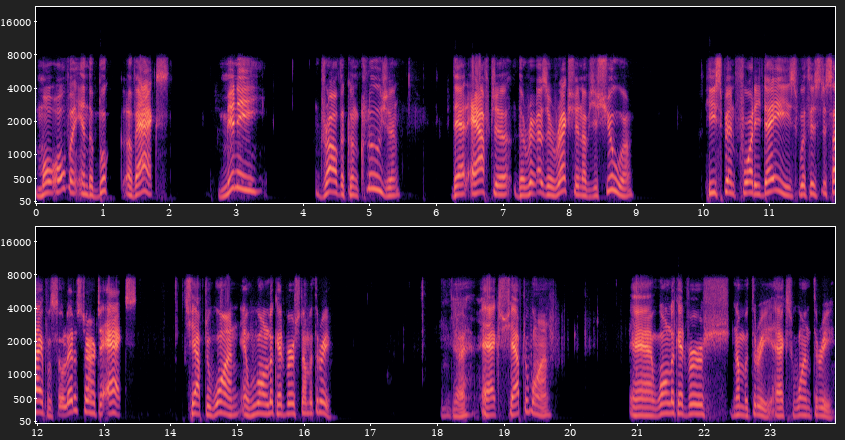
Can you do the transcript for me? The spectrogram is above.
Moreover, in the book of Acts, many draw the conclusion that after the resurrection of Yeshua, he spent 40 days with his disciples. So let us turn to Acts chapter 1, and we want to look at verse number 3. Okay, Acts chapter 1, and we want to look at verse number 3, Acts 1 3.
